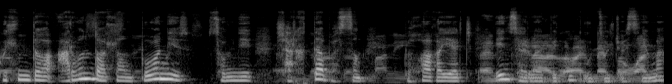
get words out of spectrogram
хөлөндөө 17 бууны сумны шарахтай болсон тухайгаа ярьж энэ сорвоо бидэнд үзүүлж байсан юм а.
